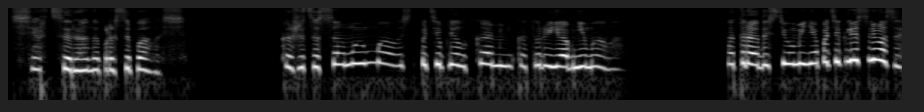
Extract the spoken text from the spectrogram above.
Сердце рано просыпалось. Кажется, самую малость потеплел камень, который я обнимала. От радости у меня потекли слезы.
